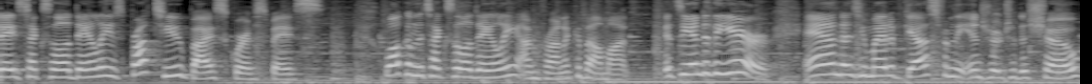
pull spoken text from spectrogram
Today's Tekzilla Daily is brought to you by Squarespace. Welcome to Tekzilla Daily. I'm Veronica Belmont. It's the end of the year, and as you might have guessed from the intro to the show,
